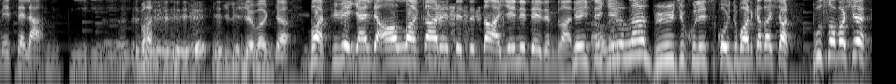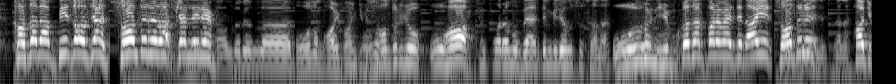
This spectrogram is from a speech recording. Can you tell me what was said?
mesela. Bak gülüşe bak ya. Bak Pive geldi Allah kahretmesin daha yeni dedim lan. Neyse ki Saldırın lan. Büyücü kulesi koydum arkadaşlar. Bu savaşı kazanan biz olacağız. Saldırın askerlerim. Saldırın lan. Oğlum hayvan gibi Oğlum. saldırıyor. Oha. Bütün paramı verdim biliyor musun sana? Oğlum niye bu kadar para verdin? Hayır saldırın. sana. Hadi Saldırın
